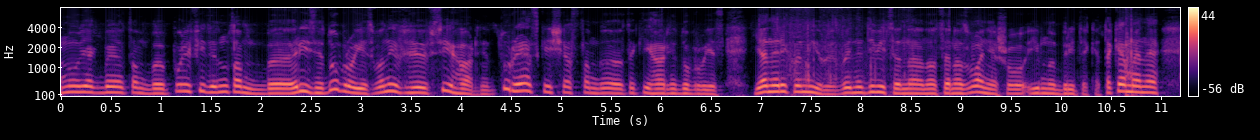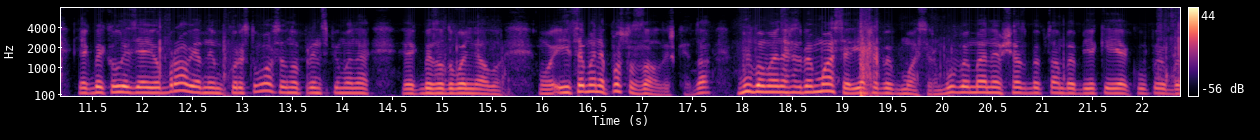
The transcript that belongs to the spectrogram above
ну, якби, там, е, поліфіди, ну, там е, різні добрива є, вони всі гарні. Турецький зараз там е, такі гарні добрива є. Я не рекламірую, ви не дивіться на, на це названня, що іменно брі таке. Таке мене, якби колись я його брав, я ним користувався, воно в принципі мене якби задовольняло. О, і це в мене просто залишки. Да? Був би в мене зараз би мастер, я ще би мастером. Був би в мене зараз би там би, який я купив би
